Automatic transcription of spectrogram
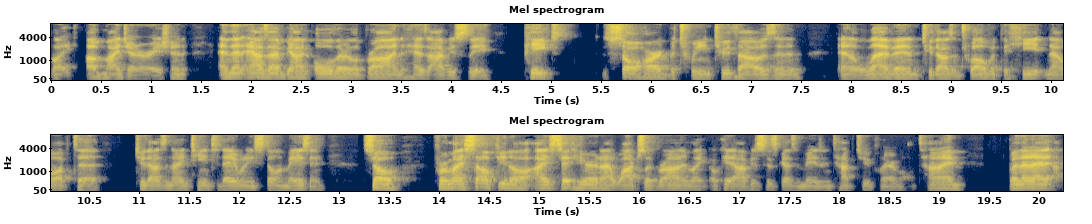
like of my generation. And then as I've gotten older, LeBron has obviously peaked so hard between 2011, 2012 with the Heat, now up to 2019 today when he's still amazing. So for myself, you know, I sit here and I watch LeBron. I'm like, okay, obviously this guy's amazing, top two player of all time. But then I,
